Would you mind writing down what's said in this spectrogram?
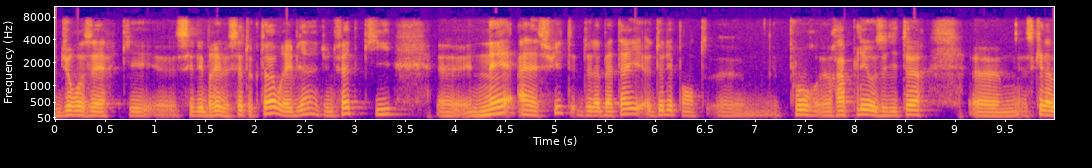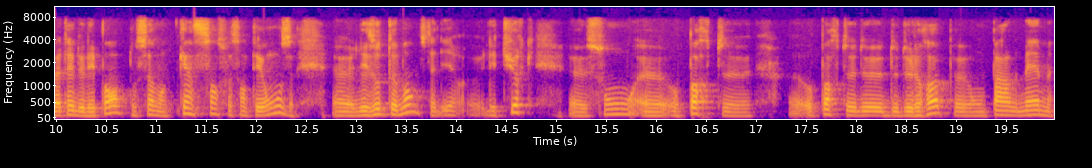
du Rosaire, qui est célébrée le 7 octobre, eh bien, est une fête qui naît à la suite de la bataille de l'Épante. pour rappeler aux auditeurs ce qu'est la bataille de l'Épante, nous sommes en 1571. les Ottomans, c'est-à-dire les Turcs, sont aux portes aux portes de, l'Europe. Euh, on parle même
